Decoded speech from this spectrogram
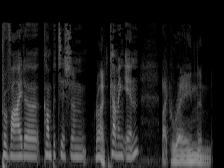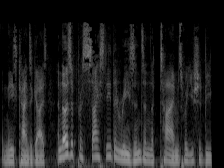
provider competition Right. coming in. like Rain and, and these kinds of guys. And those are precisely the reasons and the times where you should be,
